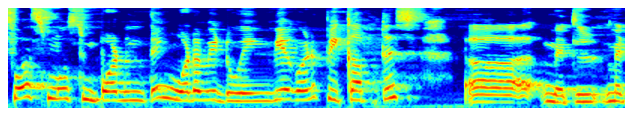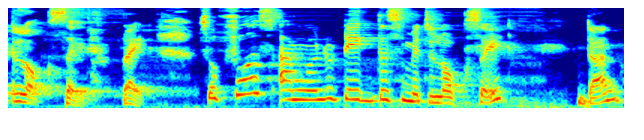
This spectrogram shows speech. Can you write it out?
first most important thing what are we doing? We are going to pick up this uh, metal metal oxide right? So first i'm going to take this metal oxide. Done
